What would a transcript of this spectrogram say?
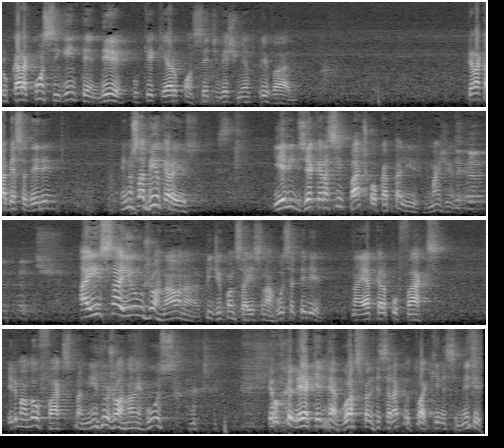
para o cara conseguir entender o que, que era o conceito de investimento privado. Porque na cabeça dele, ele não sabia o que era isso. E ele dizia que era simpático ao capitalismo, imagina. Aí saiu o jornal, na, pedi quando saísse na Rússia, ele, na época era por fax. Ele mandou o fax para mim no jornal em russo. Eu olhei aquele negócio e falei, será que eu estou aqui nesse meio?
